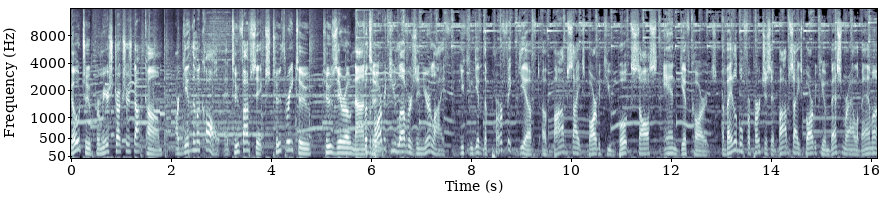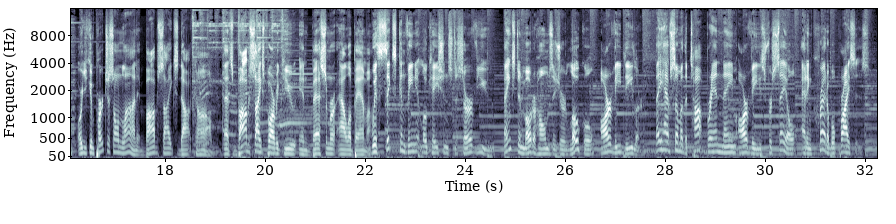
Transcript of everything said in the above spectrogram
go to premierstructures.com or give them a call at 256 232 2092. For the barbecue lovers in your life, you can give the perfect gift of Bob Sykes Barbecue book, sauce, and gift cards. Available for purchase at Bob Sykes Barbecue in Bessemer, Alabama, or you can purchase online at bobsykes.com. That's Bob Sykes Barbecue in Bessemer, Alabama. With six convenient locations to serve you, Bankston Motorhomes is your local RV dealer. They have some of the top brand name RVs for sale at incredible prices.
